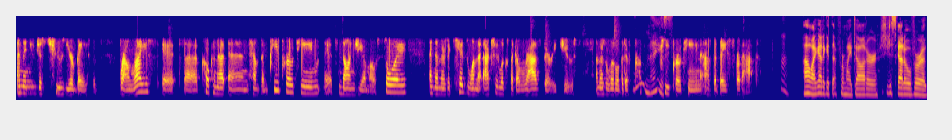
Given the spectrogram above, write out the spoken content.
and then you just choose your base. It's brown rice, it's uh, coconut and hemp and pea protein, it's non GMO soy, and then there's a kid's one that actually looks like a raspberry juice, and there's a little bit of Ooh, nice. pea protein as the base for that. Oh, I got to get that for my daughter. She just got over a,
